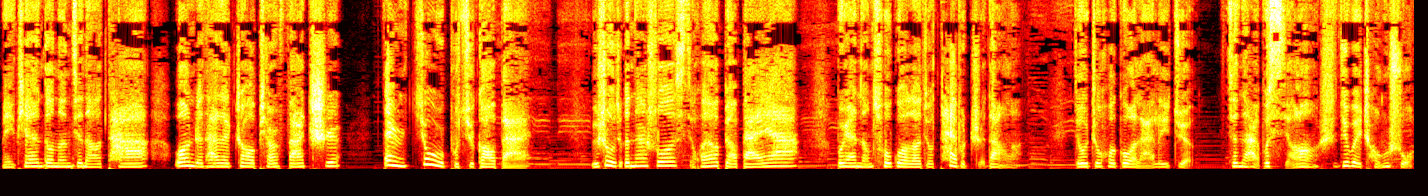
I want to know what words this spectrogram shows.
每天都能见到她，望着她的照片发痴，但是就是不去告白。于是我就跟他说，喜欢要表白呀，不然能错过了就太不值当了。结果这货跟我来了一句。现在还不行，时机未成熟。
